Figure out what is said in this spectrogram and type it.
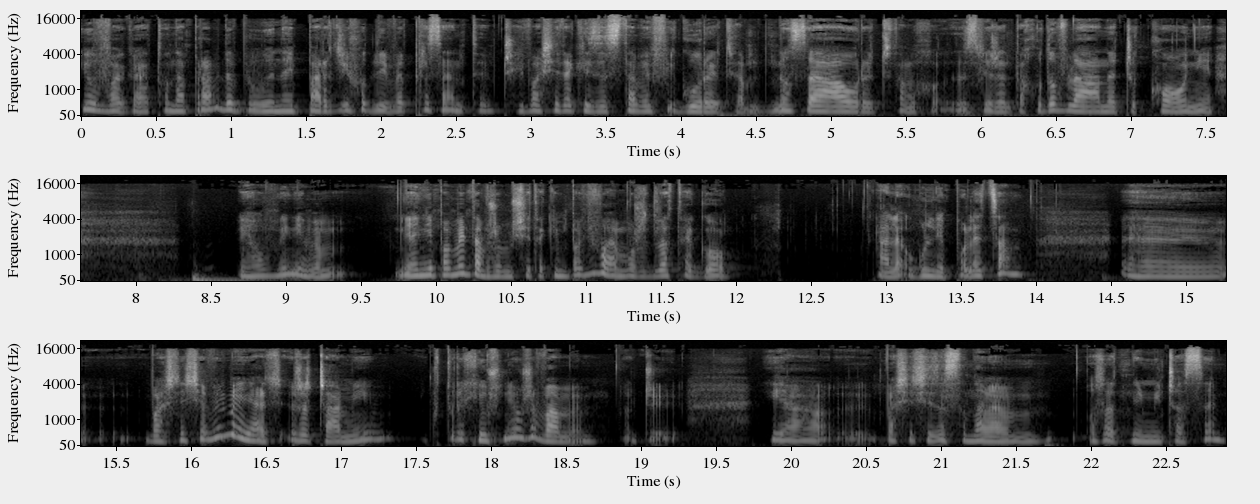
I uwaga, to naprawdę były najbardziej chodliwe prezenty, czyli właśnie takie zestawy figurek, czy tam dinozaury, czy tam zwierzęta hodowlane, czy konie. Ja mówię, nie wiem, ja nie pamiętam, żebym się takim bawiła, może dlatego, ale ogólnie polecam yy, właśnie się wymieniać rzeczami, których już nie używamy. Znaczy, ja y, właśnie się zastanawiam ostatnimi czasy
